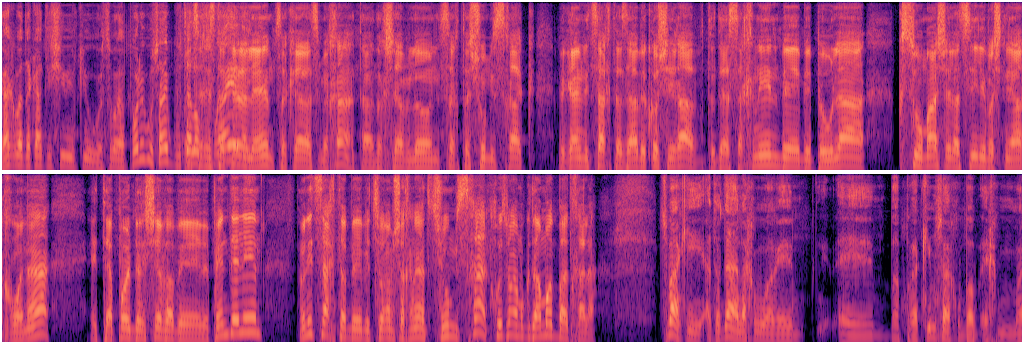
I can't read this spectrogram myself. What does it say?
רק בדקה 90 הבקיעו, זאת אומרת, הפועל ירושלים קבוצה לא פראיירית. אתה צריך להסתכל עליהם, תסתכל על עצמך, אתה עד עכשיו לא ניצחת שום משחק, וגם אם ניצחת זה היה בקושי רב. אתה יודע, סכנין בפעולה קסומה של אצילי בשנייה האחרונה, את הפועל באר שבע בפנדלים, לא ניצחת בצורה משכנעת שום משחק, חוץ מהמוקדמות בהתחלה. תשמע, כי אתה יודע, אנחנו הרי אה, בפרקים שאנחנו, איך, מה,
